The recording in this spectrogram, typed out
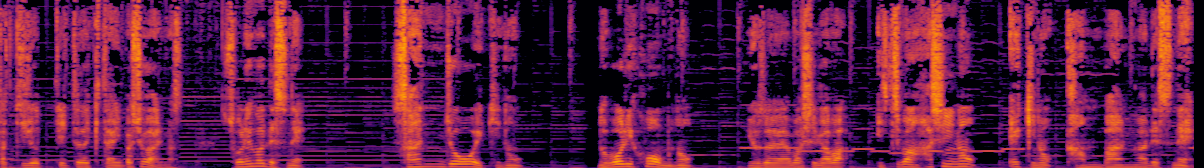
立ち寄っていただきたい場所があります。それはですね、三条駅の上りホームの淀屋橋側一番端の駅の看板がですね、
